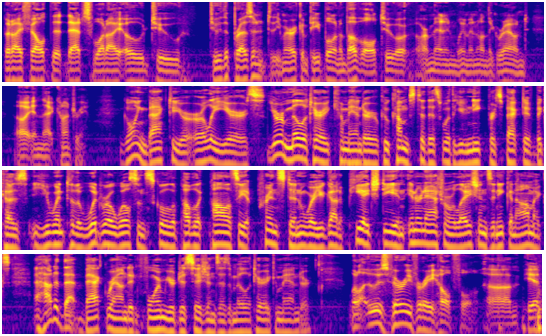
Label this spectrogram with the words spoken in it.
but I felt that that's what I owed to to the president, to the American people, and above all to our, our men and women on the ground uh, in that country. Going back to your early years, you're a military commander who comes to this with a unique perspective because you went to the Woodrow Wilson School of Public Policy at Princeton, where you got a PhD in international relations and economics. How did that background inform your decisions as a military commander? Well, it was very, very helpful. Um, it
